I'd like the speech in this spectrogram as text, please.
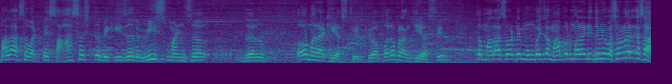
मला असं वाटतं सहासष्टपैकी जर वीस माणसं जर अमराठी असतील किंवा परप्रांतीय असतील तर मला असं वाटतं मुंबईचा महापौर मराठी तुम्ही बसवणार कसा?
